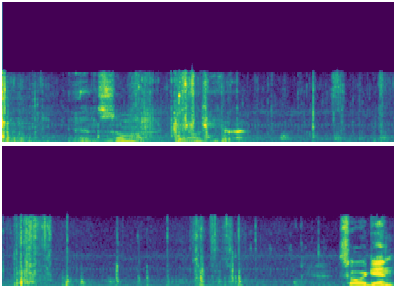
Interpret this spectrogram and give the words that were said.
and some down here. So again,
